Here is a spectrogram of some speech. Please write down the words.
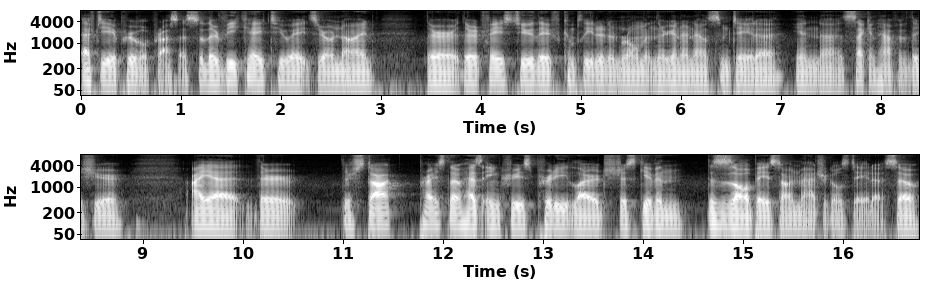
FDA approval process. So they're VK2809. They're they're at phase two. They've completed enrollment. They're going to announce some data in uh, second half of this year. I uh, their their stock price though has increased pretty large, just given this is all based on Madrigal's data. So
